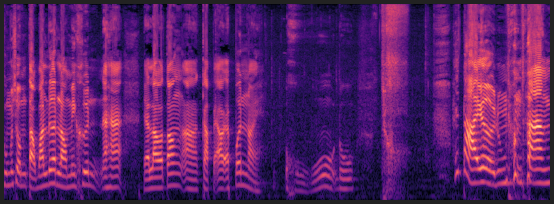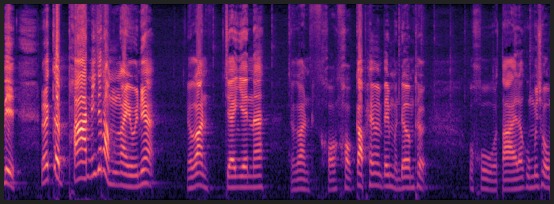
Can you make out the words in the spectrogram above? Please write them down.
คุณผู้ชมแต่ว่าเลือดเราไม่ขึ้นนะฮะเดี๋ยวเราต้องอ่ากลับไปเอาแอปเปิลหน่อยโอ้โหดู ให้ตายเออะดูทำทางดิแล้วเกิดพลาดนี่จะทำไงวะเนี่ยเดี๋ยวก่อนใจเย็นนะ เดี๋ยวก่อนขอขอกลับให้มันเป็นเหมือนเดิมเถอะ โอ้โห ตายแล้วคุณผู้ชม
